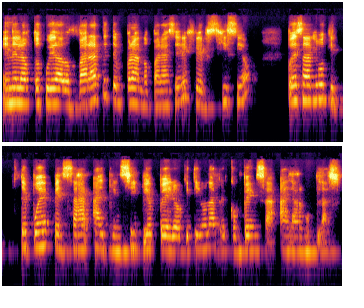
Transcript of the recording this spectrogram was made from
En el autocuidado, pararte temprano para hacer ejercicio, pues algo que te puede pesar al principio, pero que tiene una recompensa a largo plazo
